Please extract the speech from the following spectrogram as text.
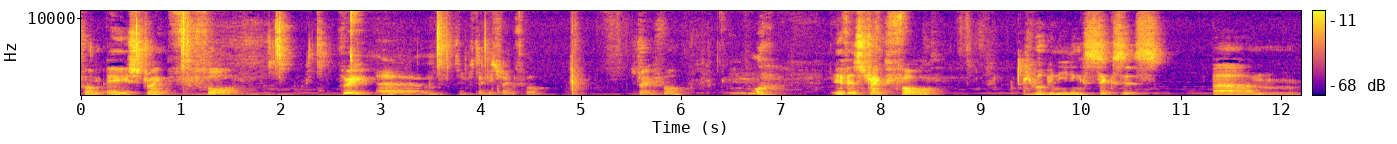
from a strength four. Three. um, I think it's strength four. Strength four. If it's strength four, he will be needing sixes. Um,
